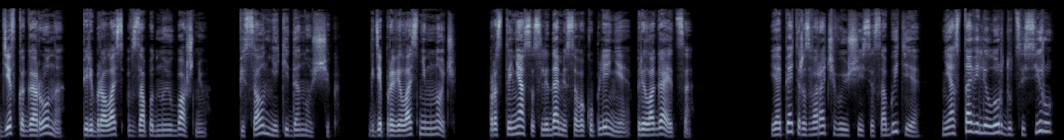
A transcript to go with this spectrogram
Девка Гарона перебралась в западную башню, писал некий доносчик, где провела с ним ночь. Простыня со следами совокупления прилагается. И опять разворачивающиеся события не оставили лорду Цесиру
